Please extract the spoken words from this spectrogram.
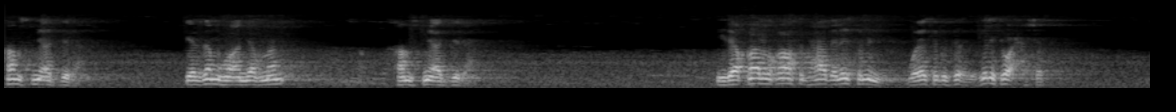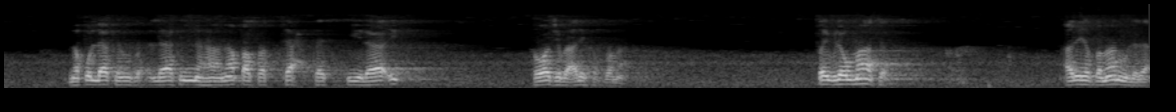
خمسمائة درهم. يلزمه أن يضمن خمسمائة درهم. إذا قال الغاصب هذا ليس مني وليس بفعله هي اللي توحشت نقول لكن لكنها نقصت تحت استيلائك فوجب عليك الضمان. طيب لو مات عليه الضمان ولا لا؟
